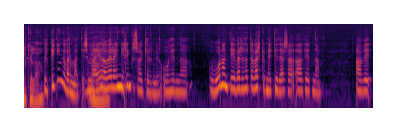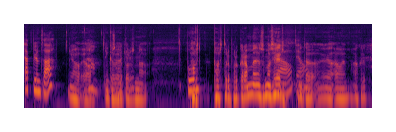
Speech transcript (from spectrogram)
algjörlega. Þetta er byggingaverðmæti sem að eiga að vera inn í ringriðsækjörinu og, hérna, og vonandi verður þetta verkefni til þess að, að, hérna, að við eflum það. Já, já, Já, þetta verður bara svona part, partur af programmið eins og maður segir. Já, já. Þetta, já, já, akkurat.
